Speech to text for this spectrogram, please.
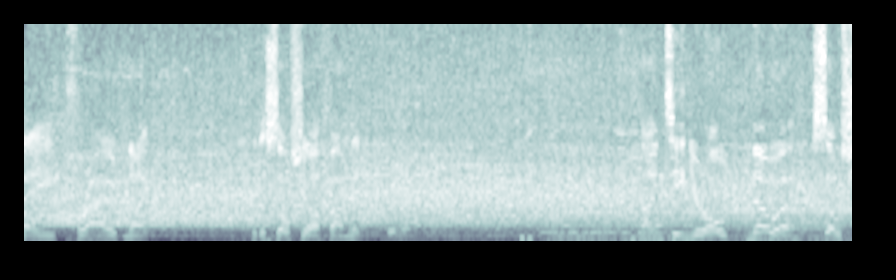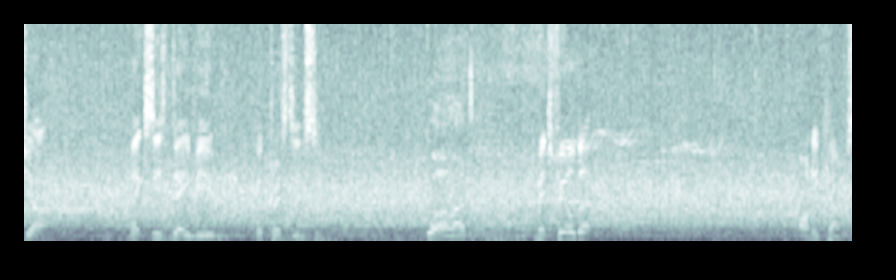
a proud night for the Solskjaer family. 19-year-old Noah Solskjaer makes his debut for Kristiansund. Go on, lad. Midfielder. On he comes.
